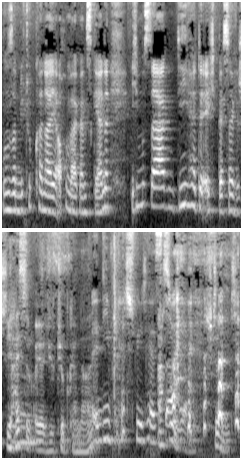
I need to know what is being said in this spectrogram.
unserem YouTube-Kanal ja auch immer ganz gerne. Ich muss sagen, die hätte echt besser Wie geschrieben. heißt denn euer YouTube-Kanal? Die Brettspieltester. Ach so, ja, stimmt.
